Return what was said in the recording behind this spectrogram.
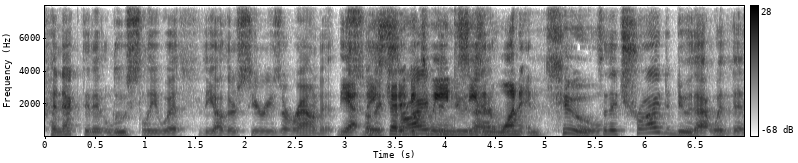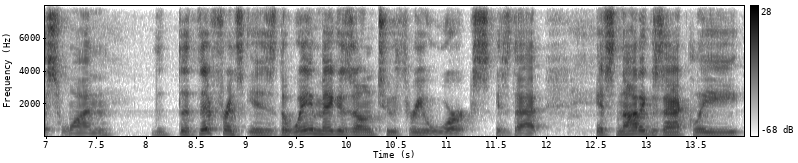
connected it loosely with the other series around it? Yeah, So they, set it between season that- one and two. So they tried to do that with this one. The, the difference is the way Megazone 2 3 works is that it's not exactly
